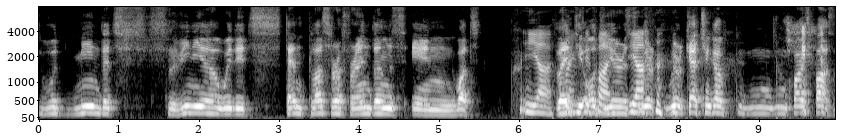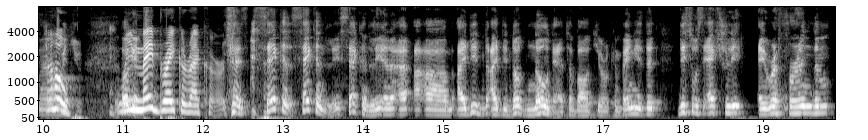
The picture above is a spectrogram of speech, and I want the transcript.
would mean that Slovenia, with its 10 plus referendums in what yeah 20 odd years yeah. we're, we're catching up quite fast oh we may break a record. Yes second secondly secondly and I, um, I did i did not know that about your campaign is that this was actually a referendum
